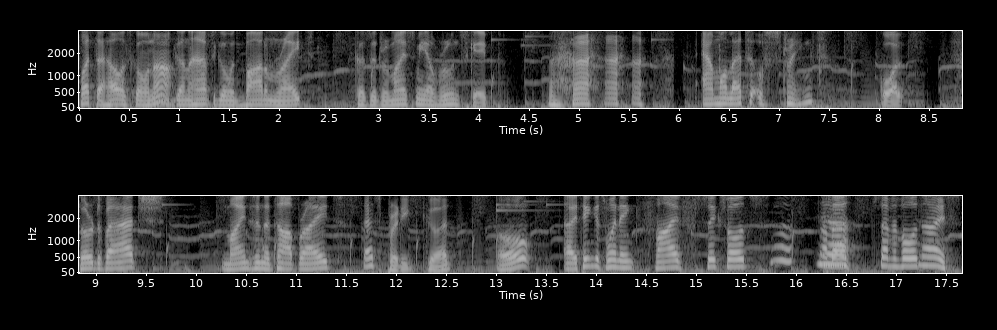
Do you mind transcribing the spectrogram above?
What the hell is going on? I'm on? gonna have to go with bottom right because it reminds me of RuneScape. Amulet of Strength. Cool. Third batch. Mine's in the top right. That's pretty good. Oh, I think it's winning. Five, six votes. Uh, not Yeah. bad. Seven votes. Nice.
